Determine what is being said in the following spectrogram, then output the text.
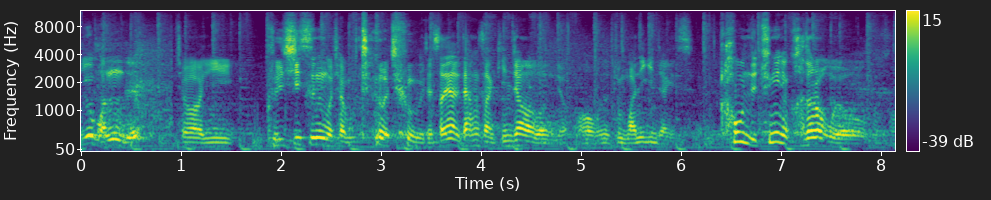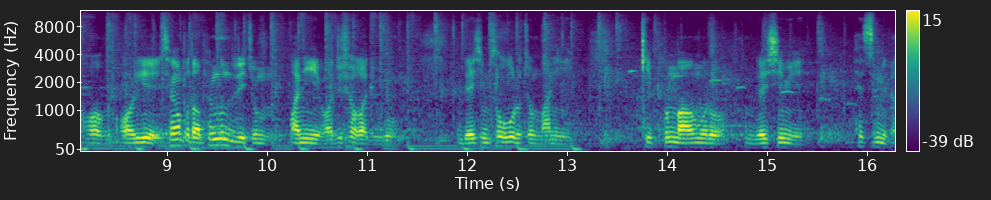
이거 맞는데? 제가 이 글씨 쓰는 거 잘 못해가지고 제가 사인할 때 항상 긴장하거든요. 어, 오늘 좀 많이 긴장했어요. 하운데 충인이 가더라고요. 그래서 어, 어, 이게 생각보다 팬분들이 좀 많이 와주셔가지고 내심 속으로 좀 많이 기쁜 마음으로 좀 열심히 했습니다.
